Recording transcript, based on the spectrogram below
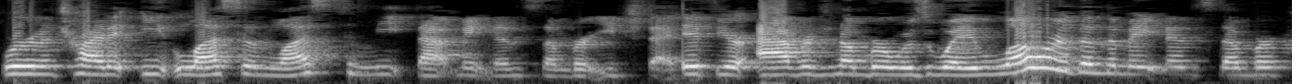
we're going to try to eat less and less to meet that maintenance number each day. If your average number was way lower than the maintenance number,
